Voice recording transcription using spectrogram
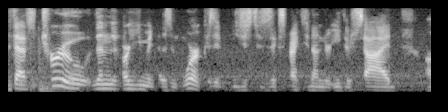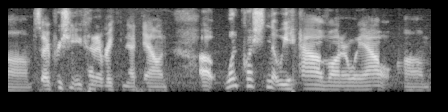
If that's true, then the argument doesn't work because it just is expected under either side. Um, so I appreciate you kind of breaking that down. Uh, one question that we have on our way out, um,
